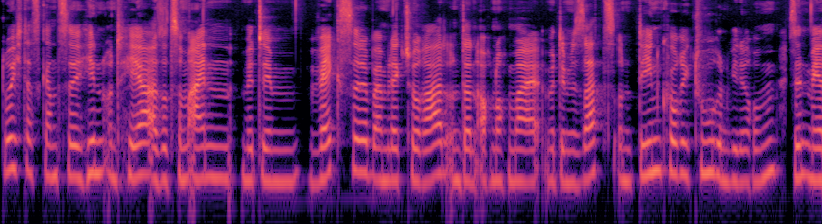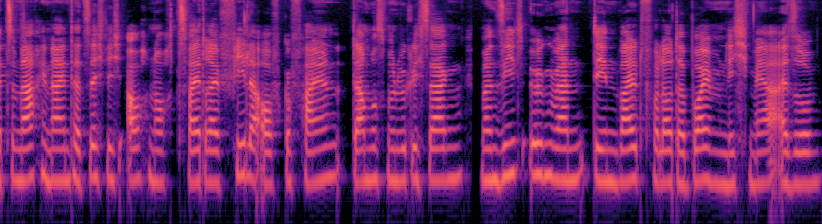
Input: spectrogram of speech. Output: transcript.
durch das ganze Hin und Her, also zum einen mit dem Wechsel beim Lektorat und dann auch nochmal mit dem Satz und den Korrekturen wiederum, sind mir jetzt im Nachhinein tatsächlich auch noch zwei, drei Fehler aufgefallen. Da muss man wirklich sagen, man sieht irgendwann den Wald vor lauter Bäumen nicht mehr. Also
